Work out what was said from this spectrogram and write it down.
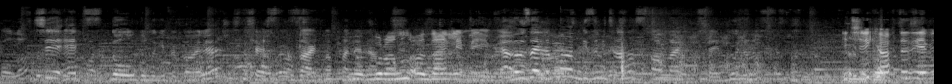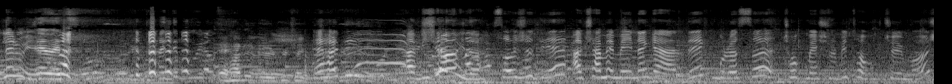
Bolu. İçi et dolgulu gibi böyle. İçerisi kızartma paneli. Buranın özel yemeği mi? Ya özel ama bizim için aslında standart bir şey. Buyurunuz. İçli köfte diyebilir miyim? Evet. Hadi buyurun. E hadi övgü çek. E hadi. Ha, bir şey muydu? Soju diye akşam yemeğine geldik. Burası çok meşhur bir tavukçuymuş.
